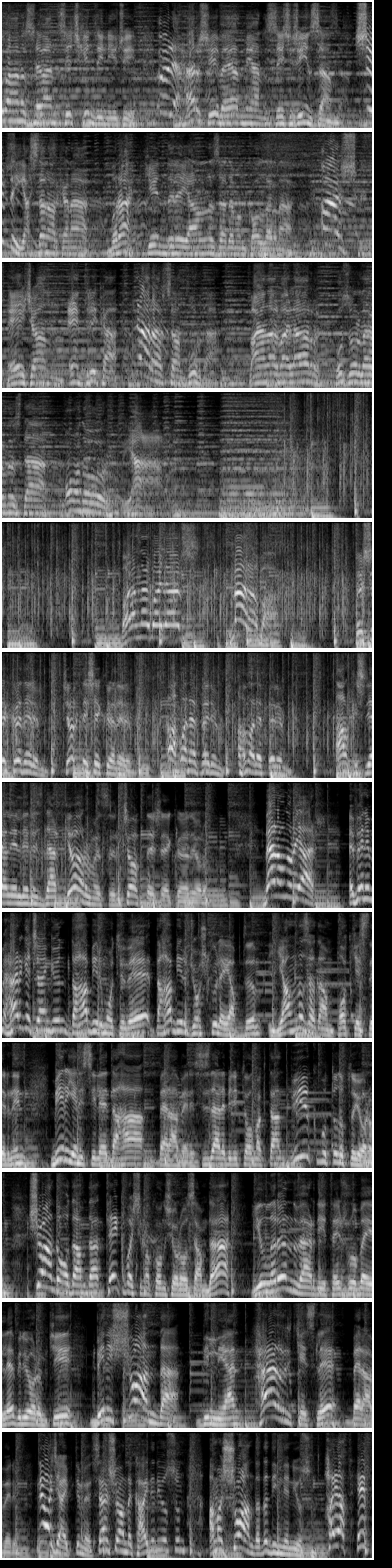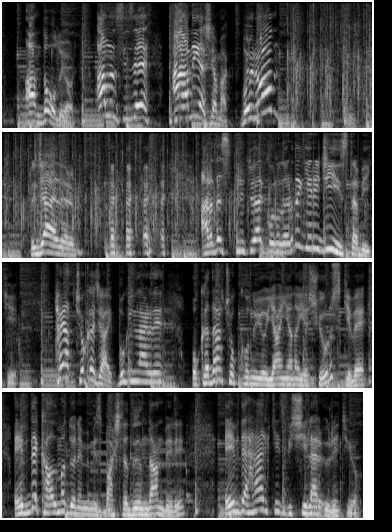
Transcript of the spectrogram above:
kulağını seven seçkin dinleyici. Öyle her şeyi beğenmeyen seçici insan. Şimdi yaslan arkana, bırak kendini yalnız adamın kollarına. Aşk, heyecan, entrika, ne ararsan burada. Bayanlar baylar, huzurlarınızda Onur Yar. Bayanlar baylar, merhaba. Teşekkür ederim. Çok teşekkür ederim. Aman efendim, aman efendim. Alkışlayan elleriniz dert görmesin. Çok teşekkür ediyorum. Ben Onur Yar. Efendim her geçen gün daha bir motive, daha bir coşkuyla yaptığım Yalnız Adam podcastlerinin bir yenisiyle daha beraberiz. Sizlerle birlikte olmaktan büyük mutluluk duyuyorum. Şu anda odamda tek başıma konuşuyor olsam da yılların verdiği tecrübeyle biliyorum ki beni şu anda dinleyen herkesle beraberim. Ne acayip değil mi? Sen şu anda kaydediyorsun ama şu anda da dinleniyorsun. Hayat hep anda oluyor. Alın size anı yaşamak. Buyurun. Rica ederim. Arada spiritüel konuları da gericiyiz tabii ki. Hayat çok acayip. Bugünlerde o kadar çok konuyu yan yana yaşıyoruz ki ve evde kalma dönemimiz başladığından beri evde herkes bir şeyler üretiyor.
